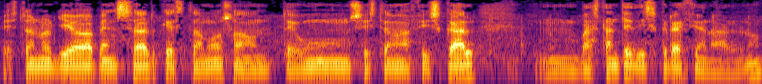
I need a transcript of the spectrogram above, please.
Esto nos lleva a pensar que estamos ante un sistema fiscal mm, bastante discrecional, ¿no?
